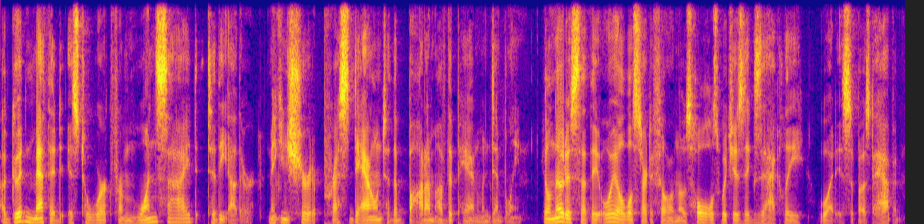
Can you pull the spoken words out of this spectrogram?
A good method is to work from one side to the other, making sure to press down to the bottom of the pan when dimpling. You'll notice that the oil will start to fill in those holes, which is exactly what is supposed to happen.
